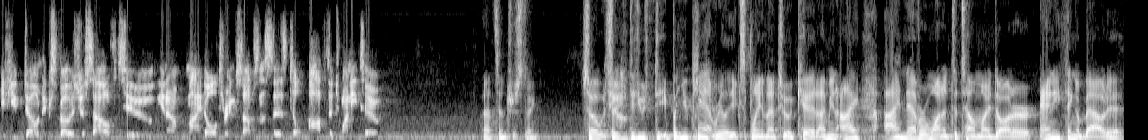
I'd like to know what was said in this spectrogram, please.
if you don't expose yourself to, you know, mind altering substances till after 22. That's interesting. So, so did you? But you can't really explain that to a kid. I mean, I I never wanted to tell my daughter anything about it.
